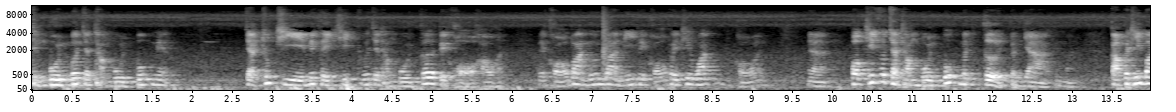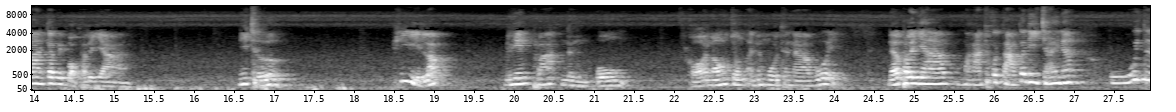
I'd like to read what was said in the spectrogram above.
ถึงบุญว่าจะทำบุญปุ๊บเนี่ยจากทุกทีไม่เคยคิดว่าจะทำบุญก็ไปขอเขาฮะ ไปขอบ้านนู้นบ้านนี้ไปขอไปที่วัดขอนะพอคิดว่าจะทำบุญปุ๊บมันเกิดปัญญาขึ้นมา กลับไปที่บ้านก็ไปบอกภรรยา นี่เธอ พี่รับเลี้ยงพระหนึ่งองค์ ขอน้องจงอนุโมทนาด้วยแล้วภรรยามหาทุกตาก็ดีใจนะโอ้ยถ้า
